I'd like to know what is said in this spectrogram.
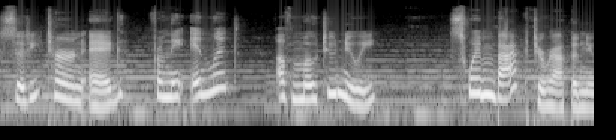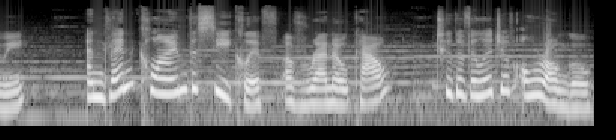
sooty tern egg from the inlet of Motu Nui, swim back to Rapa Nui, and then climb the sea cliff of Rano Kau to the village of Orongo.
